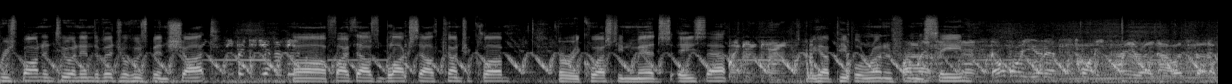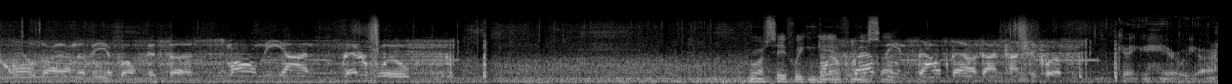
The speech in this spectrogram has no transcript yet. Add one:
responded to an individual who's been shot, uh, 5000 block South Country Club. They're requesting meds ASAP. We have people running from the scene. No more units 23 right now. Let's set a bullseye on the vehicle. It's a small neon, red or blue. We're going to see if we can get in from this side. southbound on Country Club. Okay, here we are.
